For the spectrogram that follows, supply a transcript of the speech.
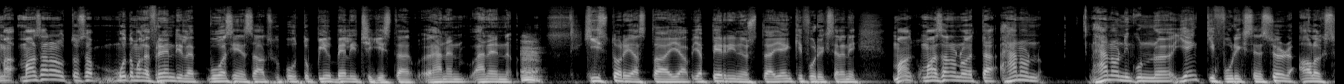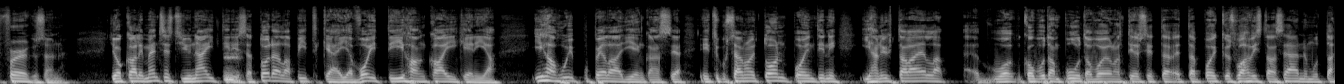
Mä, mä oon sanonut tuossa muutamalle friendille vuosien saatossa, kun puhuttu Bill Belichickistä, hänen, hänen mm. historiastaan ja, ja perinnöstä Jenkkifurikselle, niin mä, mä oon sanonut, että hän on, hän on niin kuin Jenkkifuriksen Sir Alex Ferguson – joka oli Manchester Unitedissa mm. todella pitkään ja voitti ihan kaiken ja ihan huippupelaajien kanssa. Ja itse kun sanoit ton pointin, niin ihan yhtä lailla, äh, koputan puuta, voi olla tietysti, että, että poikkeus vahvistaa säännön, mutta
